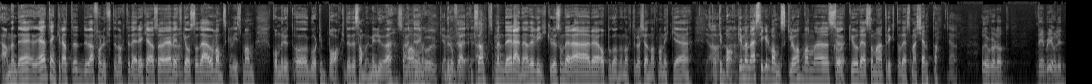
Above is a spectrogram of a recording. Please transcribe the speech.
Ja, men det, jeg tenker at du er fornuftig nok til det, Erik. Altså, jeg vet ikke også, Det er jo vanskelig hvis man kommer ut og går tilbake til det samme miljøet som Nei, man ikke, dro fra. det- ikke ja, sant? Men det regner jeg det virker jo som dere er eh, oppegående nok til å skjønne at man ikke skal tilbake. nei, nei. Men det er sikkert vanskelig òg. Man uh, søker jo det som er trygt, og det som er kjent. da. Ja. Og det er jo klart at det blir jo litt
